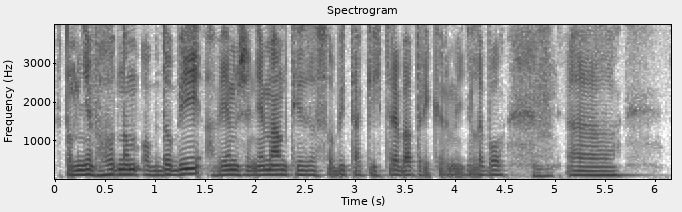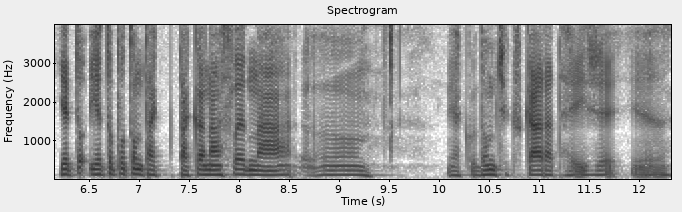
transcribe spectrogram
v tom nevhodnom období a viem, že nemám tie zásoby, tak ich treba prikrmiť, lebo mm. uh, je, to, je to potom tak, taká následná uh, ako domček z kárat, hej, že e,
